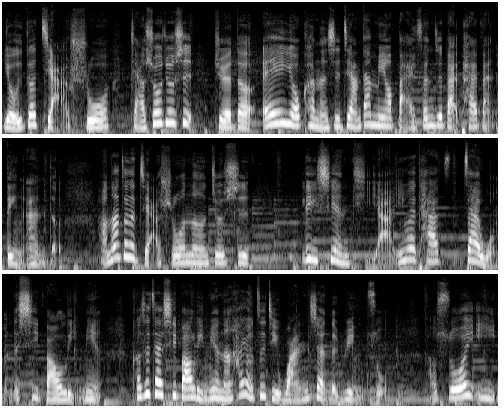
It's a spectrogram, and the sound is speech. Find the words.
有一个假说，假说就是觉得，哎，有可能是这样，但没有百分之百拍板定案的。好，那这个假说呢，就是立腺体啊，因为它在我们的细胞里面，可是，在细胞里面呢，它有自己完整的运作。好，所以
